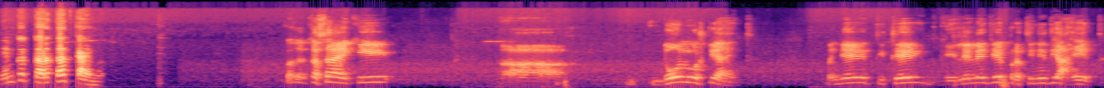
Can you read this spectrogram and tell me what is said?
नेमकं करतात काय मग? कसं आहे की अं, दोन गोष्टी आहेत. म्हणजे तिथे गेलेले जे प्रतिनिधी आहेत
